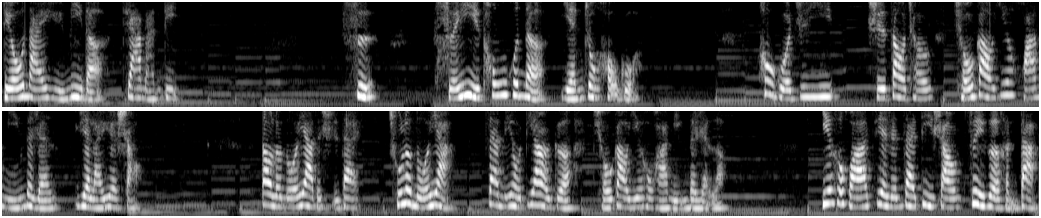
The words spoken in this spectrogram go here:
流奶与蜜的迦南地。四，随意通婚的严重后果。后果之一是造成求告耶和华名的人越来越少。到了挪亚的时代，除了挪亚，再没有第二个求告耶和华名的人了。耶和华见人在地上罪恶很大，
